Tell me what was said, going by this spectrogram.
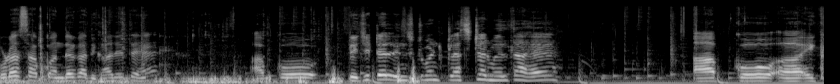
थोड़ा सा आपको अंदर का दिखा देते हैं। आपको डिजिटल इंस्ट्रूमेंट क्लस्टर मिलता है। आपको एक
